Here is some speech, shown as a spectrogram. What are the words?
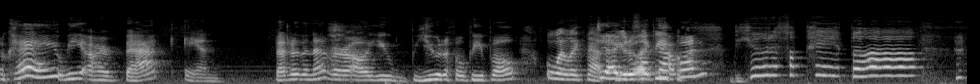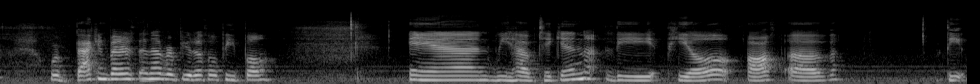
Okay, we are back and better than ever, all you beautiful people. Oh, I like that. Yeah, you Beautiful like people. that one? Beautiful people. We're back and better than ever, beautiful people. And we have taken the peel off of the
